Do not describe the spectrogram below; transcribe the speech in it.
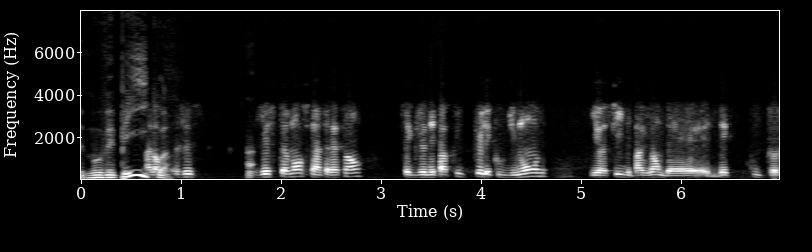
de, mauvais pays. quoi. justement, ce qui est intéressant, c'est que je n'ai pas pris que les coupes du monde. Il y a aussi, par exemple, des, des coupes,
